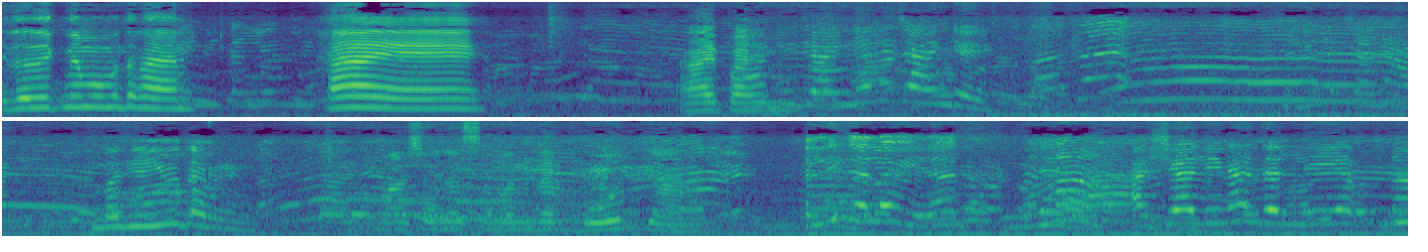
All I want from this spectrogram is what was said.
इधर देखने मोहम्मद रैन हाय। हाय पायल। जाएँगे ना जाएँगे? बस यही उतर रहे हैं। माशाल्लाह समंदर बहुत प्यारा जल्दी चलो इधर। अच्छा जी ना जल्दी। अपना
